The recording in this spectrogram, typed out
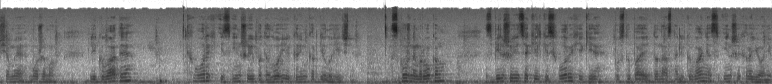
що ми можемо лікувати хворих із іншою патологією, крім кардіологічних. З кожним роком збільшується кількість хворих, які поступають до нас на лікування з інших районів.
